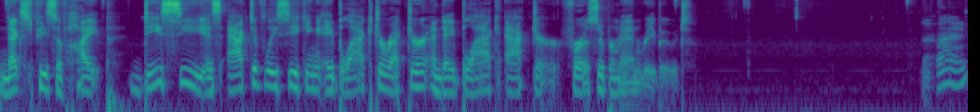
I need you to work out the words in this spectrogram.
Next piece of hype DC is actively seeking a black director and a black actor for a Superman reboot. All right.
